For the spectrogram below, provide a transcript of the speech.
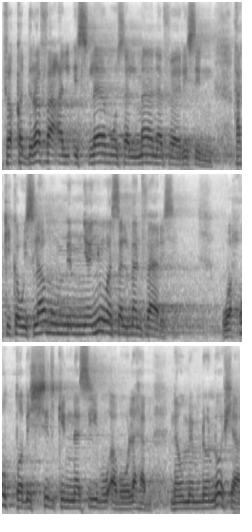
Faqad rafaa alislamu Salmana Farisin, hakika Uislamu umemnyanyua Salman Farisi. Wa hutta bishirki nasibu Abu Lahab, na umemdondosha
